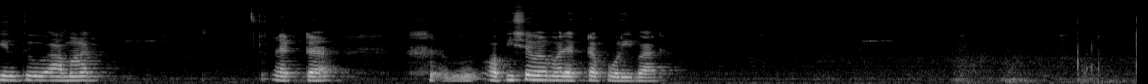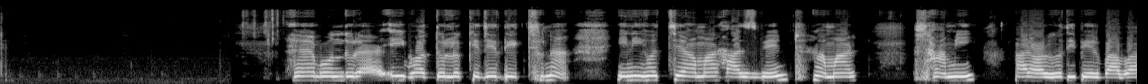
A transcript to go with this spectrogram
কিন্তু আমার একটা অফিসেও আমার একটা পরিবার। হ্যাঁ বন্ধুরা, এই ভদ্রলোককে যে দেখছ না, ইনি হচ্ছে আমার হাজবেন্ড আমার স্বামী আর অর্ঘদ্বীপের বাবা।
